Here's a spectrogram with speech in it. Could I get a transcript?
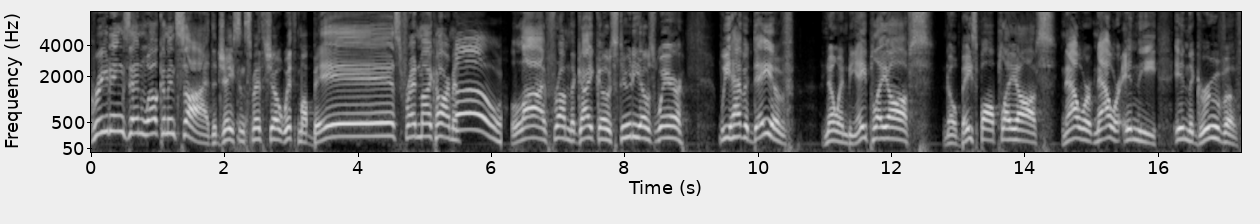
Greetings and welcome inside the Jason Smith Show with my best friend Mike Harmon. Oh! Live from the Geico Studios where we have a day of no NBA playoffs, no baseball playoffs. Now we're now we're in the in the groove of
